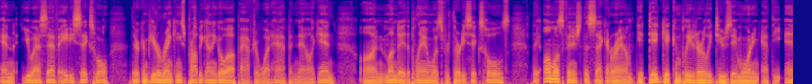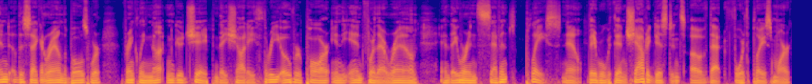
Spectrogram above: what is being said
And USF 86, well, their computer ranking's probably going to go up after what happened. Now, again, on Monday, the plan was for 36 holes. They almost finished the second round. It did get completed early Tuesday morning. At the end of the second round, the Bulls were frankly not in good shape. They shot a three over par in the end for that round, and they were in seventh place. Now, they were within shouting distance of that fourth place mark,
